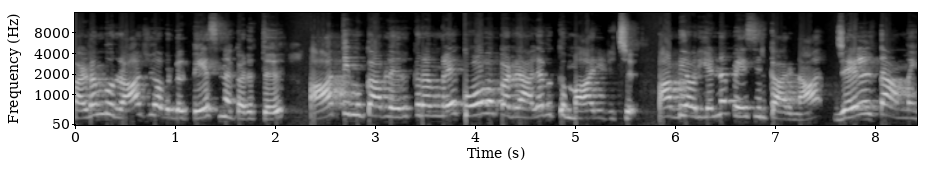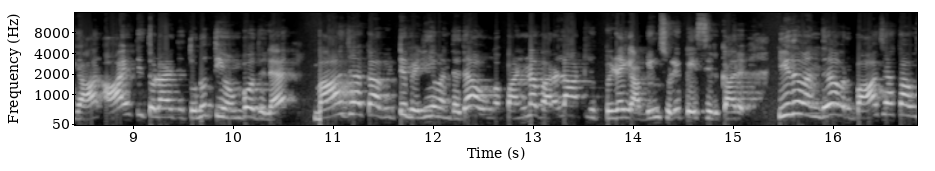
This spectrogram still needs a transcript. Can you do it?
கடம்பூர் ராஜு அவர்கள் பேசின கருத்து அதிமுகவுல இருக்கிறவங்களே கோவப்படுற அளவுக்கு மாறிடுச்சு. அப்படி அவர் என்ன பேசியிருக்காருன்னா ஜெயலலிதா அம்மையார் ஆயிரத்தி தொள்ளாயிரத்தி தொண்ணூத்தி ஒன்பதுல பாஜக விட்டு வெளியே வந்தது அவங்க பண்ண வரலாற்று பிழை அப்படின்னு சொல்லி பேசியிருக்காரு. இது வந்து அவர் பாஜகவை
